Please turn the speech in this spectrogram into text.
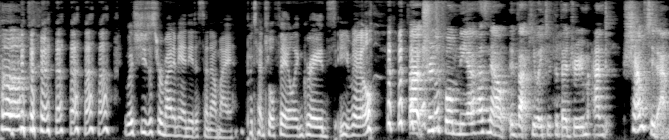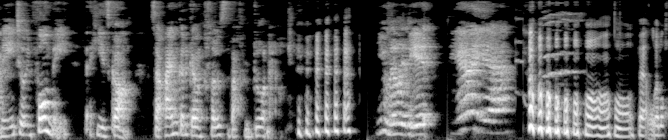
Which you just reminded me I need to send out my potential failing grades email. uh, true to form, Neo has now evacuated the bedroom and shouted at me to inform me that he is gone. So I'm going to go and close the bathroom door now. You little idiot. Yeah, yeah. oh, that little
